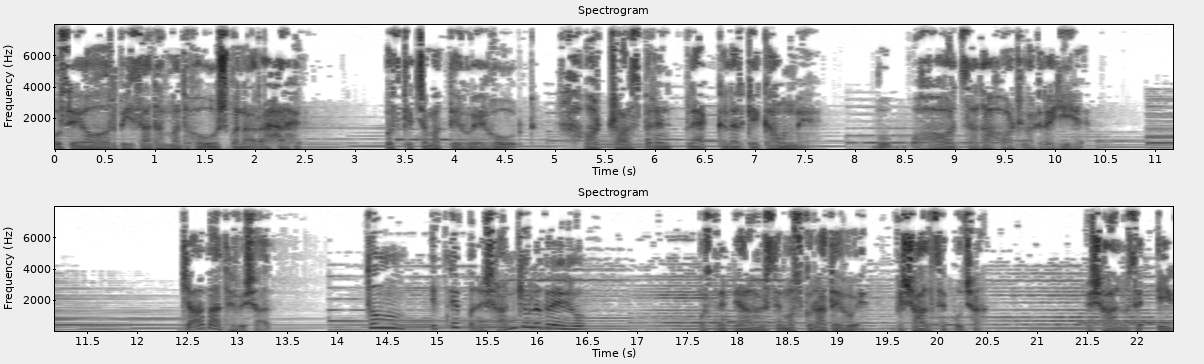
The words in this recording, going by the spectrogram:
उसे और भी ज़्यादा मदहोश बना रहा है। उसके चमकते हुए होठ और ट्रांसपेरेंट ब्लैक कलर के गाउन में वो बहुत ज़्यादा हॉट लग रही है। क्या बात है विशाल, तुम इतने परेशान क्यों लग रहे हो? उसने प्यार से मुस्कुराते हुए विशाल से पूछा विशाल उसे एक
